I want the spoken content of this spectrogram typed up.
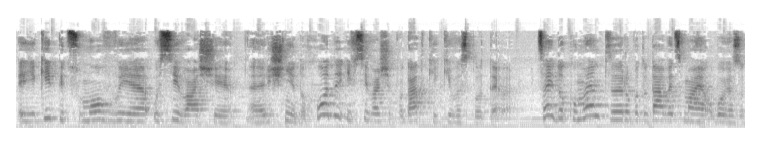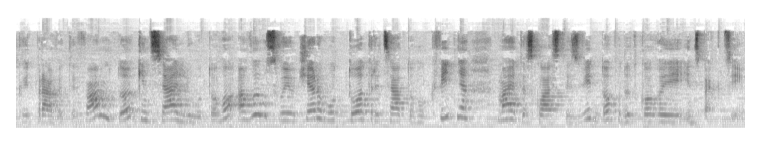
який підсумовує усі ваші е, річні доходи і всі ваші податки, які ви сплатили. Цей документ роботодавець має обов'язок відправити вам до кінця лютого, а ви у свою чергу до 30 квітня маєте скласти звіт до податкової інспекції.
